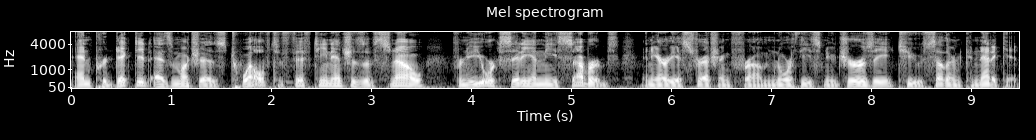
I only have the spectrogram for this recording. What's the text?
and predicted as much as 12 to 15 inches of snow for New York City and the suburbs, an area stretching from northeast New Jersey to southern Connecticut.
